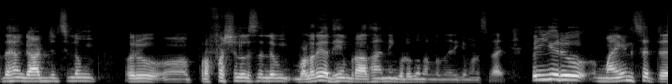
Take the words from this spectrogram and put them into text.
അദ്ദേഹം ഗാഡ്ജറ്റ്സിലും ഒരു പ്രൊഫഷണൽസിലും വളരെയധികം പ്രാധാന്യം കൊടുക്കുന്നുണ്ടെന്ന് എനിക്ക് മനസ്സിലായി. അപ്പോൾ ഈ ഒരു മൈൻഡ് സെറ്റ്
